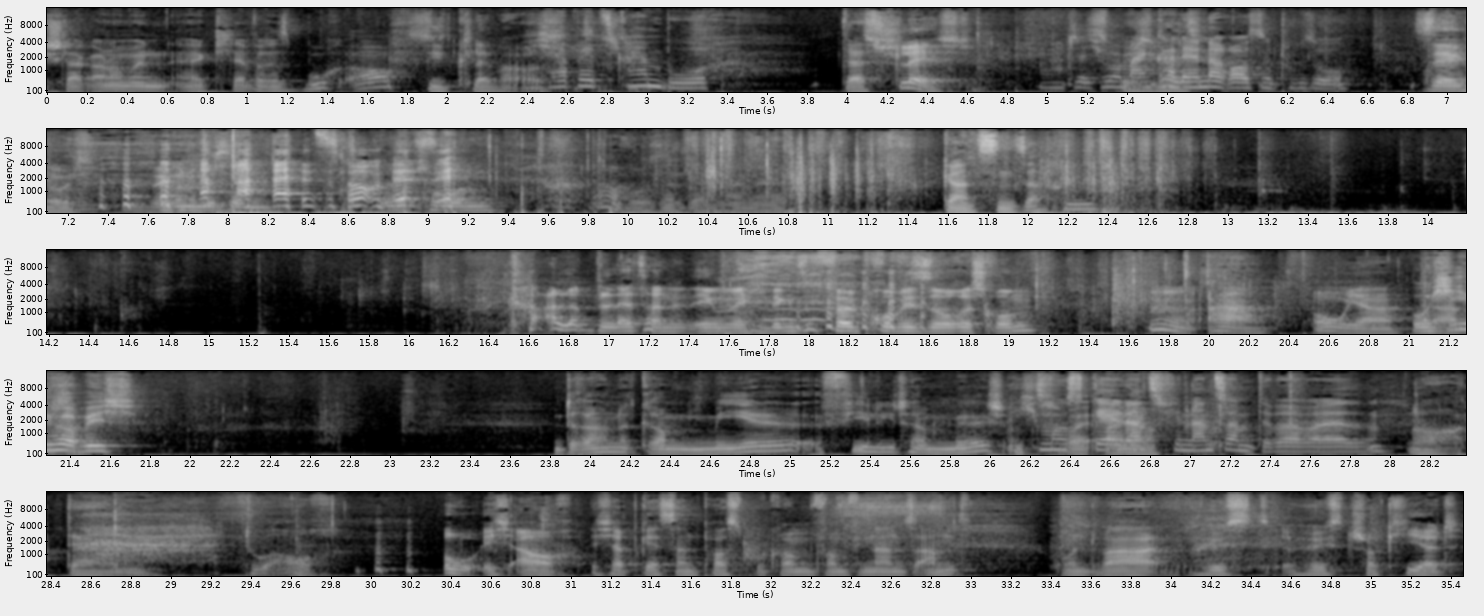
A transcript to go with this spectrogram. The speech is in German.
ich schlage auch noch mein äh, cleveres Buch auf. Sieht clever aus. Ich habe jetzt kein Buch. Das ist schlecht. Warte, ich hole meinen Kalender raus und tu so. Sehr gut. Sehr gut, ein bisschen Also ein bisschen. Ah, wo sind denn meine ganzen Sachen? Alle blättern in irgendwelchen Dingen so voll provisorisch rum. Hm, ah, oh ja. Oh, hier hab habe ich 300 Gramm Mehl, 4 Liter Milch und Ich muss Geld Eier. ans Finanzamt überweisen. Oh, damn. Du auch. Oh, ich auch. Ich habe gestern Post bekommen vom Finanzamt und war höchst, höchst schockiert,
